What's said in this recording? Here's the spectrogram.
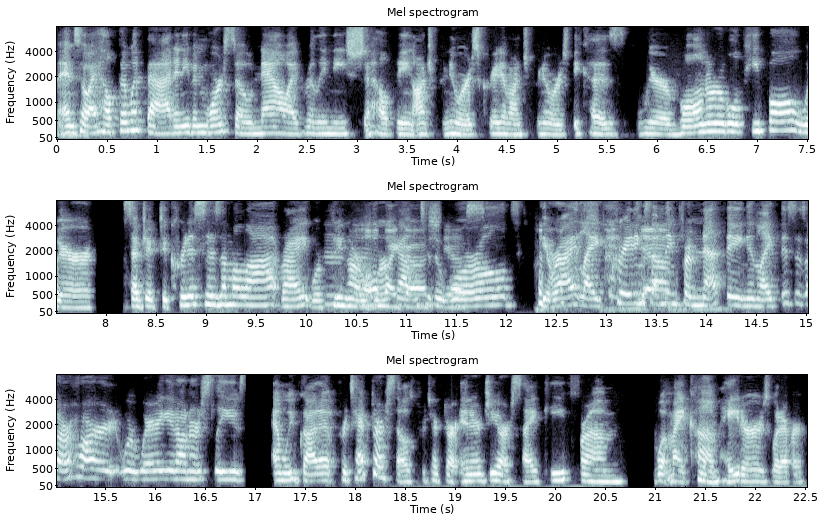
And so I help them with that. And even more so now, I've really niched to helping entrepreneurs, creative entrepreneurs, because we're vulnerable people. We're subject to criticism a lot, right? We're putting our Mhm. Oh work out into the yes. world, yeah, right? Like creating Yeah. something from nothing and like, this is our heart. We're wearing it on our sleeves. And we've got to protect ourselves, protect our energy, our psyche from what might come, haters, whatever.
